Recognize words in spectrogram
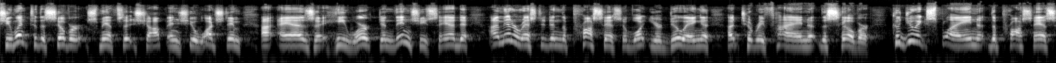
She went to the silversmith's shop and she watched him uh, as he worked, and then she said, I'm interested in the process of what you're doing uh, to refine the silver. Could you explain the process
